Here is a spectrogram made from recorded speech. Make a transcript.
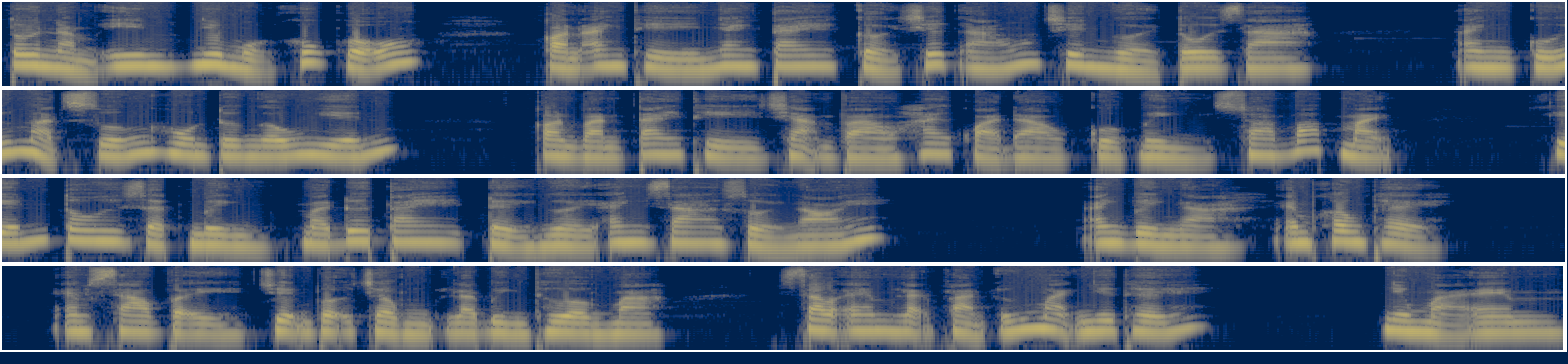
Tôi nằm im như một khúc gỗ, còn anh thì nhanh tay cởi chiếc áo trên người tôi ra. Anh cúi mặt xuống hôn tôi ngấu nghiến, còn bàn tay thì chạm vào hai quả đào của mình xoa bóp mạnh, khiến tôi giật mình mà đưa tay đẩy người anh ra rồi nói. Anh Bình à, em không thể. Em sao vậy? Chuyện vợ chồng là bình thường mà. Sao em lại phản ứng mạnh như thế? Nhưng mà em,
